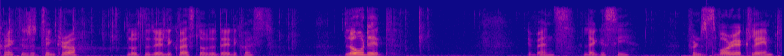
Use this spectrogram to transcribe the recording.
Connected to Tinkerer. Load the daily quest, load the daily quest. Loaded! Events, Legacy. Princess Warrior claimed.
